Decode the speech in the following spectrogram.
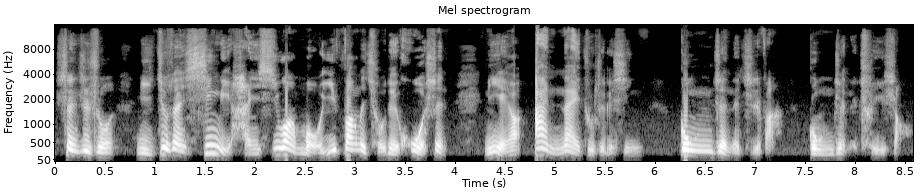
甚至说，你就算心里很希望某一方的球队获胜，你也要按捺住这个心，公正的执法，公正的吹哨。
